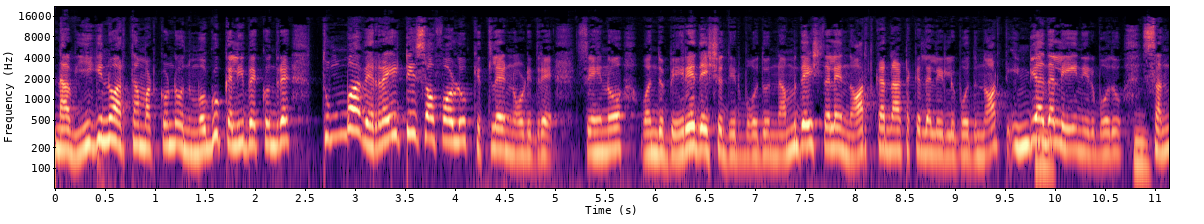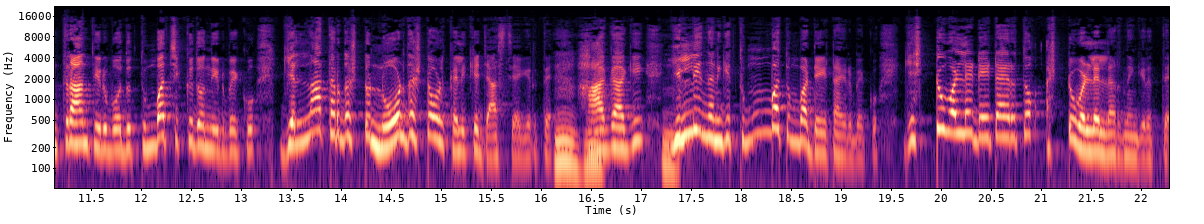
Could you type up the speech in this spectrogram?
ನಾವ್ ಈಗಿನೂ ಅರ್ಥ ಮಾಡ್ಕೊಂಡು ಒಂದು ಮಗು ಕಲಿಬೇಕು ಅಂದ್ರೆ ತುಂಬಾ ವೆರೈಟೀಸ್ ಆಫ್ ಅವಳು ಕಿತ್ಲೆ ನೋಡಿದ್ರೆ. ಏನೋ ಒಂದು ಬೇರೆ ದೇಶದ ಇರ್ಬೋದು ನಮ್ಮ ದೇಶದಲ್ಲೇ ನಾರ್ತ್ ಕರ್ನಾಟಕದಲ್ಲಿ ಇರ್ಬೋದು ನಾರ್ತ್ ಇಂಡಿಯಾದಲ್ಲಿ ಏನಿರ್ಬೋದು ಸಂಕ್ರಾಂತ್ ಇರ್ಬೋದು ತುಂಬಾ ಚಿಕ್ಕದೊಂದು ಇರಬೇಕು ಎಲ್ಲಾ ತರದಷ್ಟು ನೋಡ್ದಷ್ಟು ಅವಳ ಕಲಿಕೆ ಜಾಸ್ತಿ ಆಗಿರುತ್ತೆ. ಹಾಗಾಗಿ ಇಲ್ಲಿ ನನಗೆ ತುಂಬಾ ತುಂಬಾ ಡೇಟಾ ಇರಬೇಕು. ಎಷ್ಟು ಒಳ್ಳೆ ಡೇಟಾ ಇರುತ್ತೋ ಅಷ್ಟು ಒಳ್ಳೆ ಲರ್ನಿಂಗ್ ಇರುತ್ತೆ.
